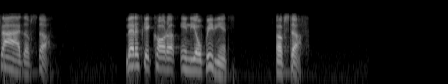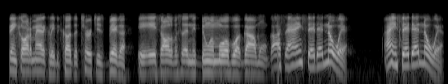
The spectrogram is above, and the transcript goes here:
size of stuff. Let us get caught up in the obedience of stuff. Think automatically because the church is bigger, it's all of a sudden it's doing more of what God wants. God said, I ain't said that nowhere. I ain't said that nowhere.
